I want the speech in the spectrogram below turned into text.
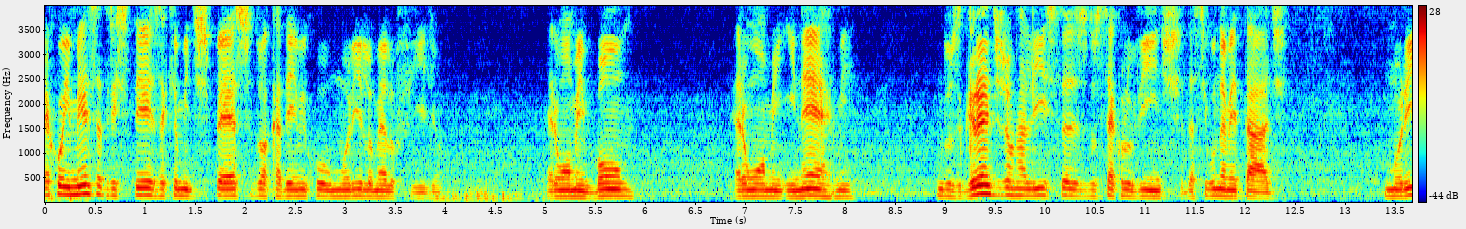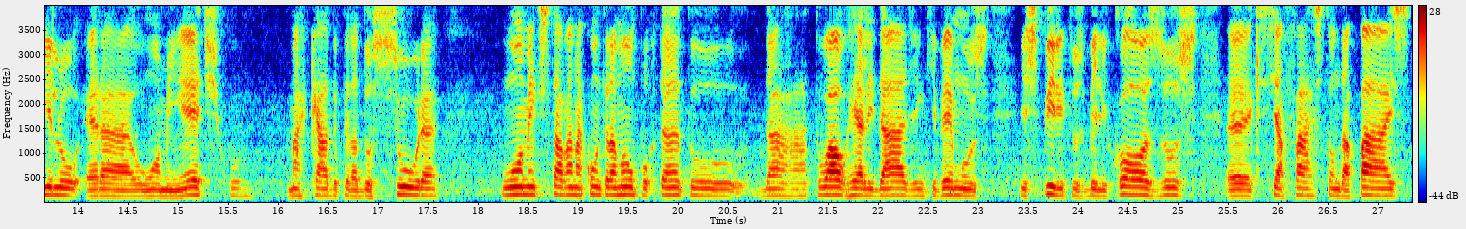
É com imensa tristeza que eu me despeço do acadêmico Murilo Melo Filho. Era um homem bom, era um homem inerme, um dos grandes jornalistas do século XX, da segunda metade. Murilo era um homem ético, marcado pela doçura, um homem que estava na contramão, portanto, da atual realidade em que vemos espíritos belicosos eh, que se afastam da paz.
